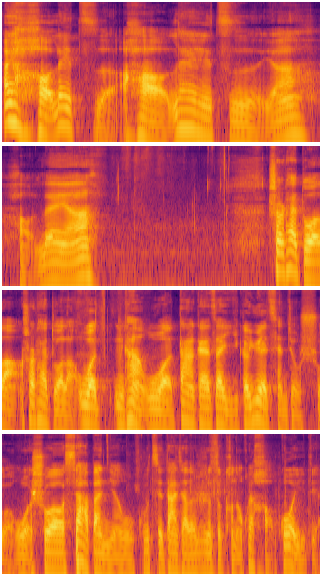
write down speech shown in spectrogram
哎呀，好累子，好累子呀，好累呀！事儿太多了，事儿太多了。我，你看，我大概在一个月前就说，我说下半年我估计大家的日子可能会好过一点。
